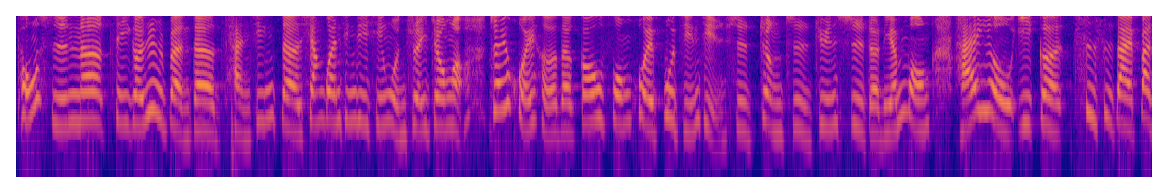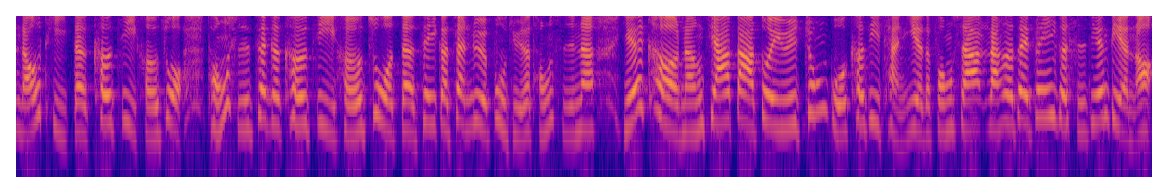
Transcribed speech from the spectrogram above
同时呢，这个日本的产经的相关经济新闻追踪哦，这一回合的高峰会不仅仅是政治军事的联盟，还有一个次世代半导体的科技合作。同时，这个科技合作的这一个战略。布局的同时呢，也可能加大对于中国科技产业的封杀。然而，在这一个时间点哦，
